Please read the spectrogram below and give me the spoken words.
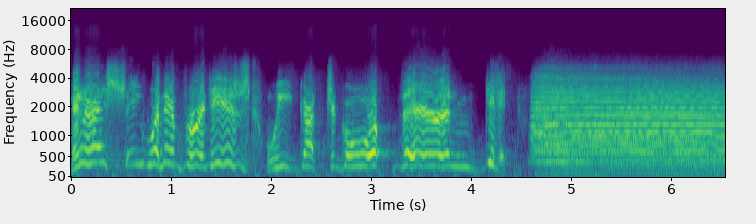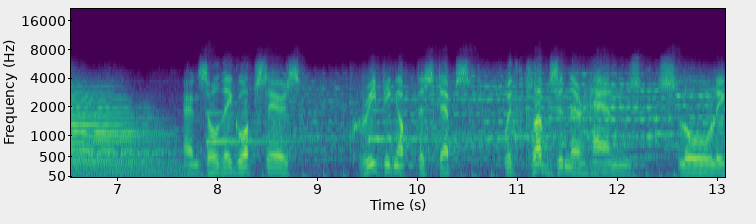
And I say, whatever it is, we got to go up there and get it. And so they go upstairs, creeping up the steps with clubs in their hands. Slowly,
